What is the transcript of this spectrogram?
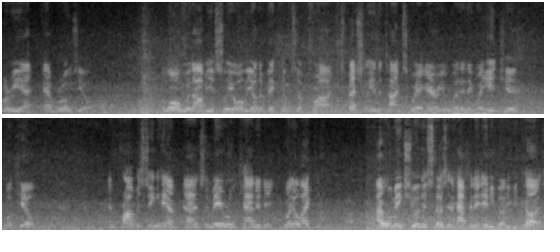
Maria Ambrosio, along with obviously all the other victims of crime, especially in the Times Square area, whether they were injured or killed and promising him as the mayoral candidate when elected. I will make sure this doesn't happen to anybody because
